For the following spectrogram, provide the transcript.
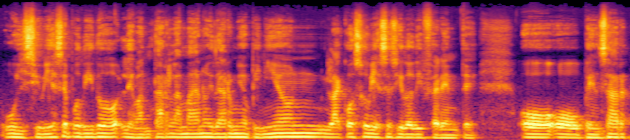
Uy, si hubiese podido levantar la mano y dar mi opinión, la cosa hubiese sido diferente. O, pensar,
